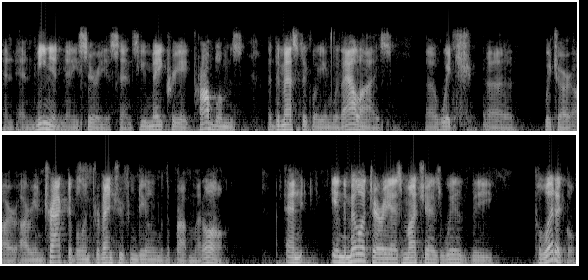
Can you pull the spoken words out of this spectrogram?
and, and mean it in any serious sense, you may create problems domestically and with allies uh, which, uh, which are, are, are intractable and prevent you from dealing with the problem at all. And in the military, as much as with the political,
